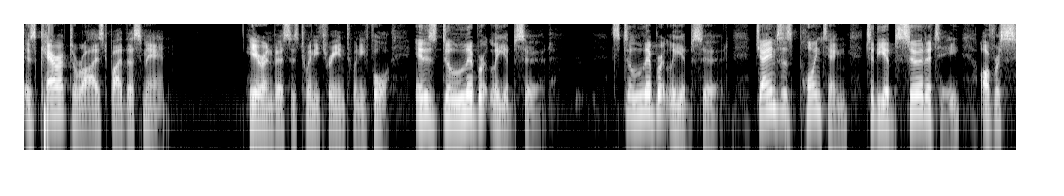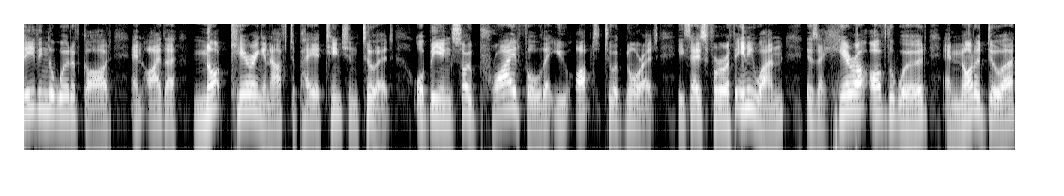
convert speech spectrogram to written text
is characterized by this man here in verses 23 and 24. It is deliberately absurd. It's deliberately absurd. James is pointing to the absurdity of receiving the Word of God and either not caring enough to pay attention to it or being so prideful that you opt to ignore it. He says, For if anyone is a hearer of the Word and not a doer,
